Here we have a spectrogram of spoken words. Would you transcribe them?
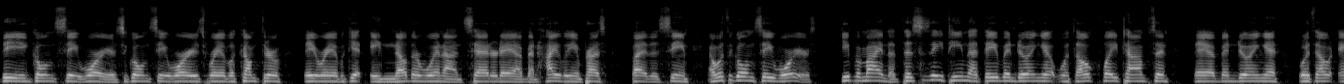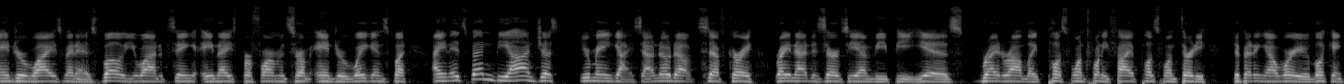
the Golden State Warriors. The Golden State Warriors were able to come through. They were able to get another win on Saturday. I've been highly impressed by this team. And with the Golden State Warriors, keep in mind that this is a team that they've been doing it without Klay Thompson. They have been doing it without Andrew Wiseman as well. You wind up seeing a nice performance from Andrew Wiggins, but I mean, it's been beyond just your main guys. Now, no doubt, Steph Curry right now deserves the MVP. He is right around like plus 125, plus 130, depending on where you're looking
